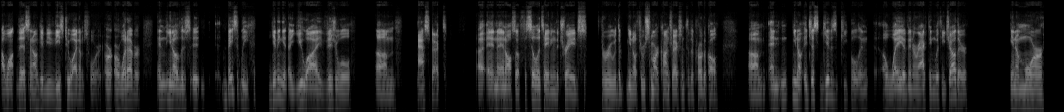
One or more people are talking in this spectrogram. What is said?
I want this, and I'll give you these two items for it, or or whatever. And you know, there's it, basically giving it a UI visual um, aspect, uh, and and also facilitating the trades through the you know through smart contracts and through the protocol. Um, and you know, it just gives people an, a way of interacting with each other in a more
